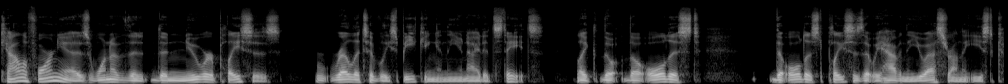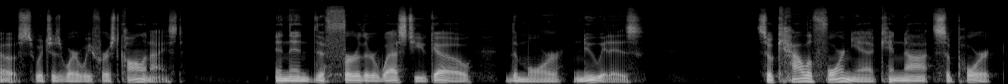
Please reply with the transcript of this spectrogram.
California is one of the the newer places relatively speaking in the United States. Like the the oldest the oldest places that we have in the US are on the East Coast, which is where we first colonized. And then the further west you go, the more new it is. So California cannot support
